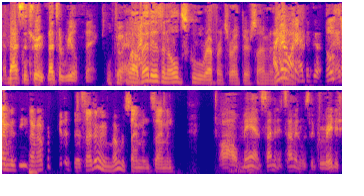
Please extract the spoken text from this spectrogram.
That's the truth. That's a real thing. We'll Go take ahead. Well, that is an old school reference right there, Simon. I know. I I- had to go. No I to Simon go. Simon. I'm pretty good at this. I don't even remember Simon and Simon. Oh man, Simon and Simon was the greatest.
